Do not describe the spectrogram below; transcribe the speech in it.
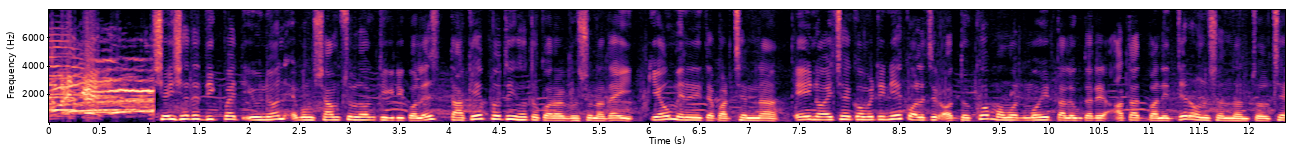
সবাইকে সেই সাথে দিকপাইত ইউনিয়ন এবং শামসুল হক ডিগ্রি কলেজ তাকে প্রতিহত করার ঘোষণা দেয়। কেউ মেনে নিতে পারছেন না। এই নয় ছয় কমিটি নিয়ে কলেজের অধ্যক্ষ মোহাম্মদ মহির তালুকদারের আতাত বাণিজ্যের অনুসন্ধান চলছে।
